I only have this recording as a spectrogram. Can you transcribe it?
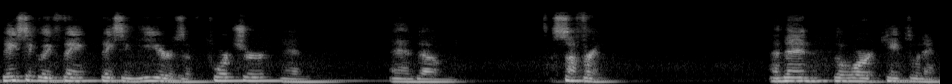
Basically, fa- facing years of torture and, and um, suffering. And then the war came to an end.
